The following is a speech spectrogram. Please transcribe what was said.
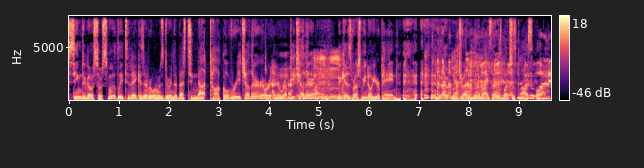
seemed to go so smoothly today because everyone was doing their best to not talk over each other or interrupt each other. Mhm. Because Russ, we know your pain. we try to minimize that as much as You know possible. why?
